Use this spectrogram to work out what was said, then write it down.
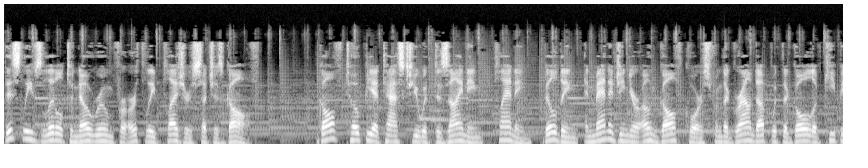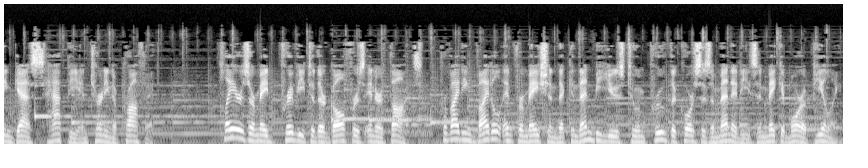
This leaves little to no room for earthly pleasures such as golf. Golftopia tasks you with designing, planning, building, and managing your own golf course from the ground up with the goal of keeping guests happy and turning a profit. Players are made privy to their golfers' inner thoughts, providing vital information that can then be used to improve the course's amenities and make it more appealing.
